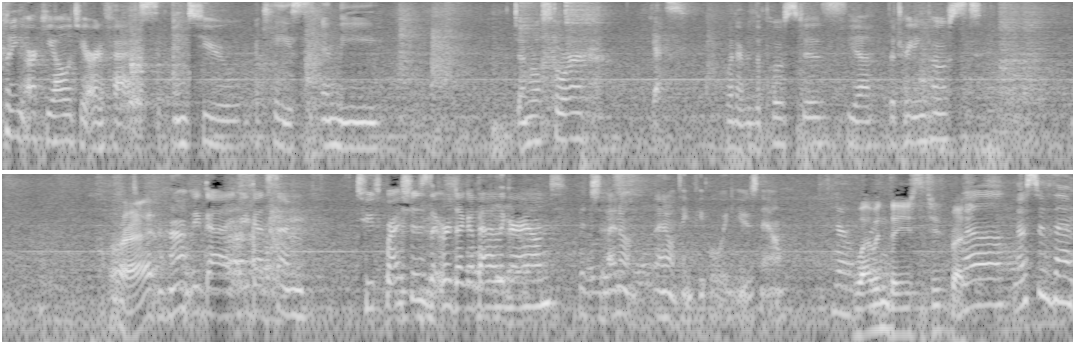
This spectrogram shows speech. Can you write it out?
putting archaeology artifacts into a case in the general store. Yes. Whatever the post is, yeah, the trading post. All right. Uh-huh. We've got we've got some toothbrushes that were dug up out of the ground, which I don't I don't think people would use now. No. Why wouldn't they use the toothbrushes? Well, most of them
